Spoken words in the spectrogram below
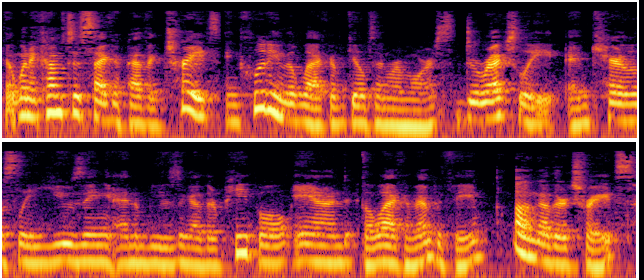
that when it comes to psychopathic traits, including the lack of guilt and remorse, directly and carelessly using and abusing other people, and the lack of empathy, among other traits,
